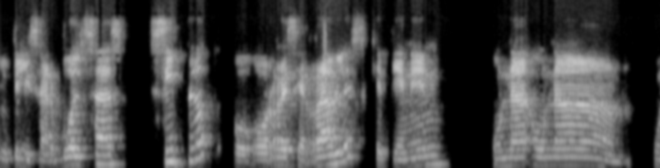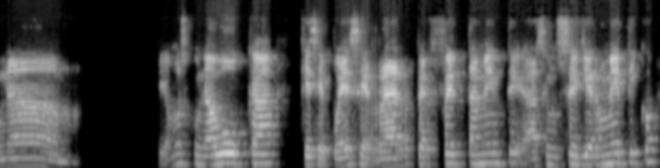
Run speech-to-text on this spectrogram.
utilizar bolsas Ziploc o, reserrables que tienen una, una, una, digamos que una boca que se puede cerrar perfectamente, hace un sello hermético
